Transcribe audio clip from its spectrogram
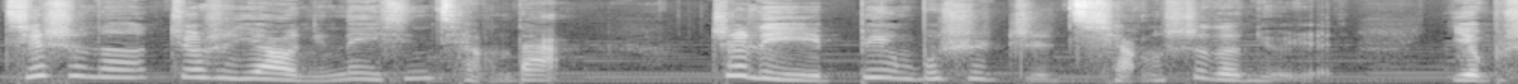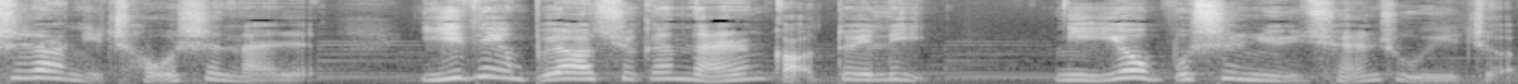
其实呢，就是要你内心强大。这里并不是指强势的女人，也不是让你仇视男人，一定不要去跟男人搞对立。你又不是女权主义者，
